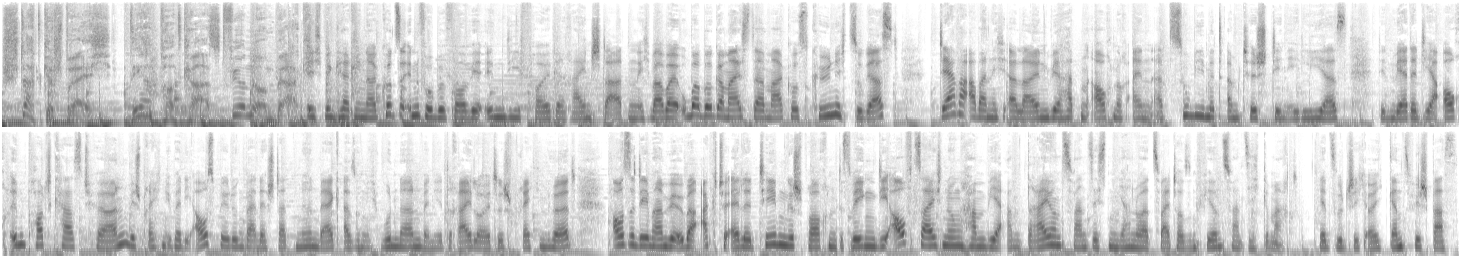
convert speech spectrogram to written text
Stadtgespräch, der Podcast für Nürnberg. Ich bin Karina. Kurze Info, bevor wir in die Folge reinstarten. Ich war bei Oberbürgermeister Markus König zu Gast. Der war aber nicht allein. Wir hatten auch noch einen Azubi mit am Tisch, den Elias. Den werdet ihr auch im Podcast hören. Wir sprechen über die Ausbildung bei der Stadt Nürnberg, also nicht wundern, wenn ihr drei Leute sprechen hört. Außerdem haben wir über aktuelle Themen gesprochen. Deswegen die Aufzeichnung haben wir am 23. Januar 2024 gemacht. Jetzt wünsche ich euch ganz viel Spaß.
